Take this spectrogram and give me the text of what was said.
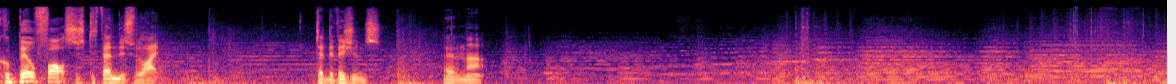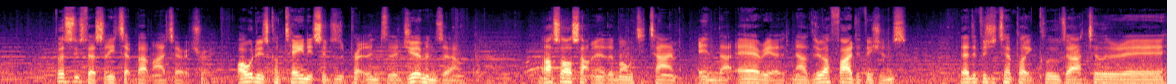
I could build forts just defend this with, like, 10 divisions. More than that. First things first, I need to take back my territory. All we do is contain it so it doesn't spread into the German zone. That's what's happening at the moment in time in that area. Now, they do have five divisions. Their division template includes artillery,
